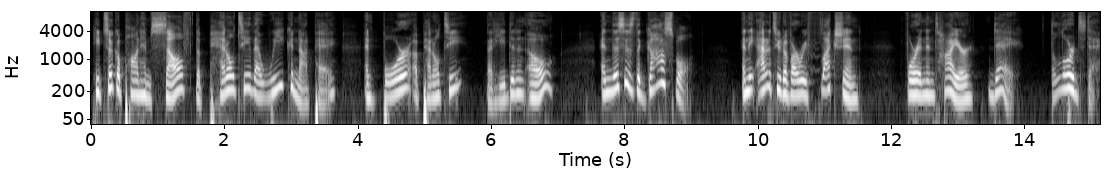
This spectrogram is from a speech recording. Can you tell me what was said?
He took upon himself the penalty that we could not pay and bore a penalty that he didn't owe. And this is the gospel and the attitude of our reflection for an entire day, the Lord's Day.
